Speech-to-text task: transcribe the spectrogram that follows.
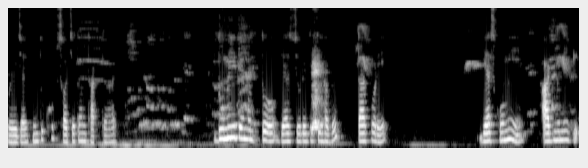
হয়ে যায়। কিন্তু খুব সচেতন থাকতে হয়। দু মিনিটের মতো গ্যাস জোরে দিতে হবে। তারপরে গ্যাস কমিয়ে আট মিনিট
